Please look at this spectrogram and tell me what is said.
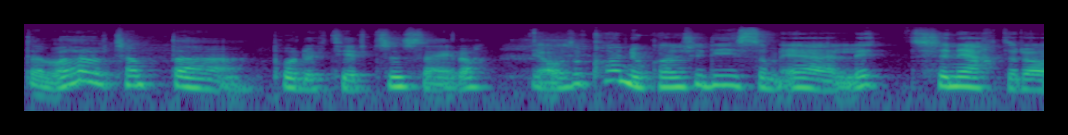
det var jo kjempeproduktivt, syns jeg, da. Ja, og så kan jo kanskje de som er litt sjenerte, da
